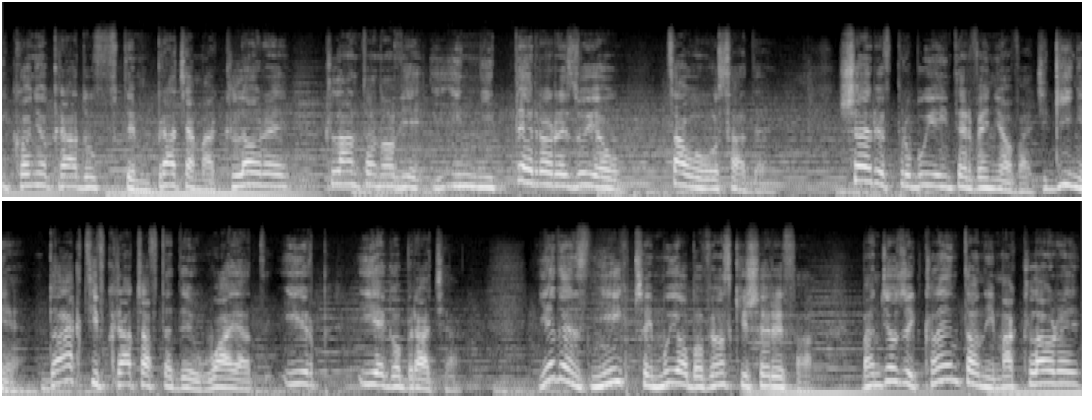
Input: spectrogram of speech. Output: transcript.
i koniokradów, w tym bracia McClory, Clantonowie i inni terroryzują całą osadę. Szeryf próbuje interweniować, ginie. Do akcji wkracza wtedy Wyatt, Earp i jego bracia. Jeden z nich przejmuje obowiązki szeryfa. Bandziorzy Clinton i McClory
